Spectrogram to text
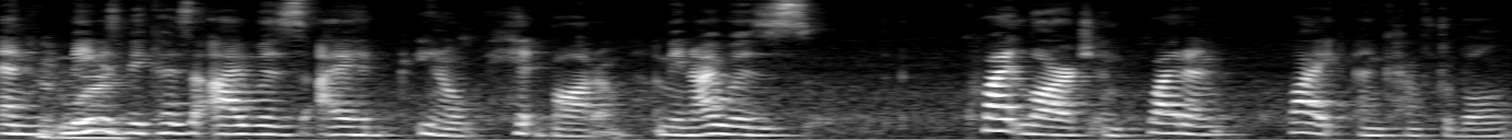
And Good maybe it's because I was I had, you know, hit bottom. I mean, I was quite large and quite un, quite uncomfortable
